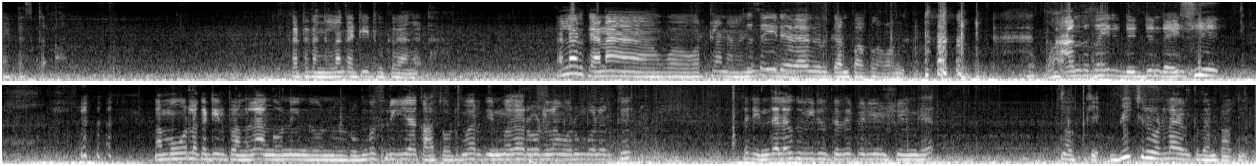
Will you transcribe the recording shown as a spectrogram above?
லேட்டஸ்ட்டாக கட்டடங்கள்லாம் கட்டிட்டு இருக்கிறாங்க. நல்லா இருக்கு. ஆனால் ஒர்க்லாம் நல்லா இந்த சைடு ஏதாவது இருக்கான்னு பார்க்கலாம். வாங்க. அந்த சைடு டெட்டுன்னு ஆயிடுச்சு நம்ம ஊரில் கட்டியிருப்பாங்களே அங்கே ஒன்று இங்கே ஒன்று ரொம்ப ஃப்ரீயாக காத்தோட்டமாக இருக்குது இனிமேல் தான் ரோடெலாம் வரும் போல் இருக்குது சரி இந்த அளவுக்கு வீடு இருக்கிறதே பெரிய விஷயம் இங்கே. ஓகே பீச் ரோடெலாம் இருக்குதான்னு பார்க்கணும்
